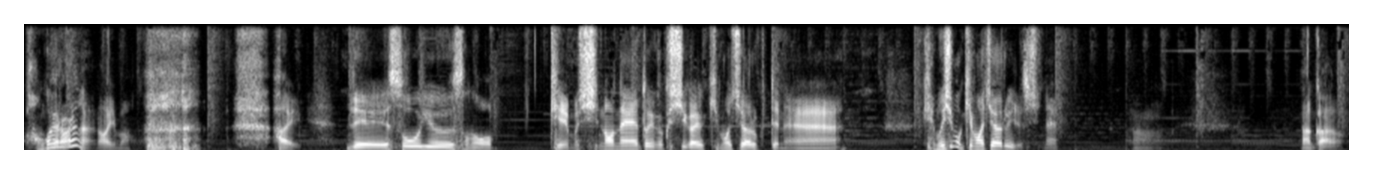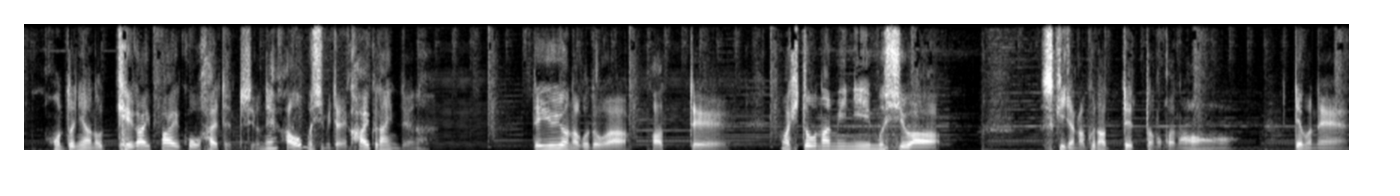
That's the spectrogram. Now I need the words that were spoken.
考えられないな、今。はい。で、そういう、その、毛虫のね、とにかく死骸が気持ち悪くてね、毛虫も気持ち悪いですしね。うん。なんか、本当にあの毛がいっぱいこう生えてるんですよね。青虫みたいに可愛くないんだよな。っていうようなことがあって、まあ、人並みに虫は好きじゃなくなってったのかな。でもね、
